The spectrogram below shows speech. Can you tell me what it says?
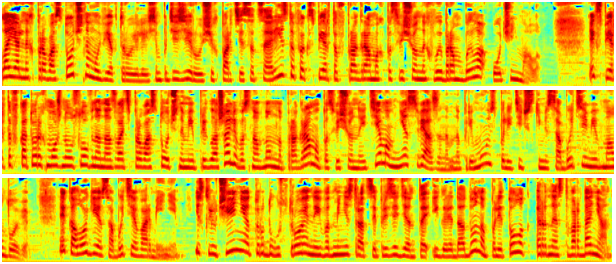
Лояльных правосточному вектору или симпатизирующих партии социалистов экспертов в программах, посвященных выборам, было очень мало. Экспертов, которых можно условно назвать правосточными, приглашали в основном на программы, посвященные темам, не связанным напрямую с политическими событиями в Молдове. Экология, события в Армении. Исключение – трудоустроенный в администрации президента Игоря Дадона политолог Эрнест Варданян.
